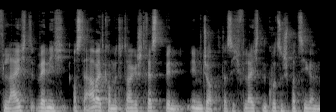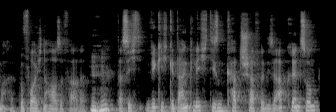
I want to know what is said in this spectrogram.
vielleicht, wenn ich aus der Arbeit komme, total gestresst bin im Job, dass ich vielleicht einen kurzen Spaziergang mache, bevor ich nach Hause fahre. Mhm. Dass ich wirklich gedanklich diesen Cut schaffe, diese Abgrenzung.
